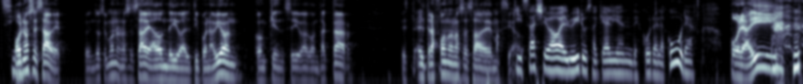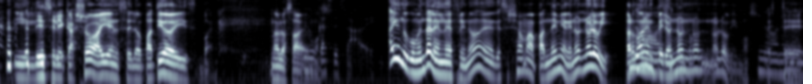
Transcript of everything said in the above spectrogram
Sí. O no se sabe. En 12 monos no se sabe a dónde iba el tipo en avión, con quién se iba a contactar. El trasfondo no se sabe demasiado. Quizás llevaba el virus a que alguien descubra la cura. Por ahí, y le- se le cayó, alguien se lo pateó y... Bueno, no lo sabemos. Nunca se sabe. Hay un documental en Netflix, ¿no? De- que se llama Pandemia, que no, no lo vi. Perdonen, No, pero no, no, no lo vimos. No, Este.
